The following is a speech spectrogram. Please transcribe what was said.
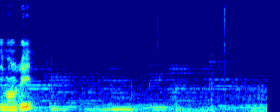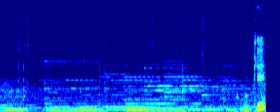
et manger. Ok.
